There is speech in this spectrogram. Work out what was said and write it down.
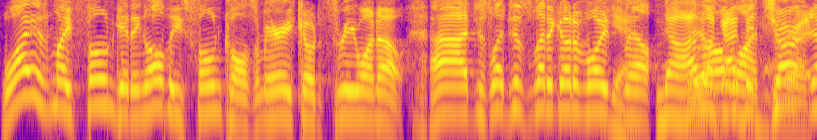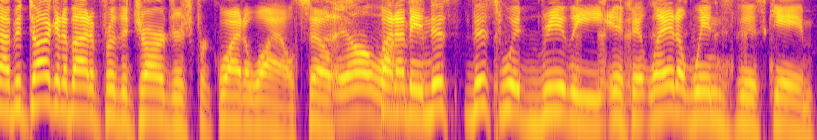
Why is my phone getting all these phone calls from area code 310? Uh, just let just let it go to voicemail. Yeah. No, I look, I've been, char- I've been talking about it for the Chargers for quite a while. So, but I mean, this this would really, if Atlanta wins this game,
